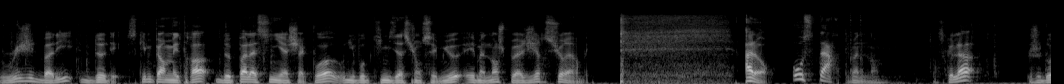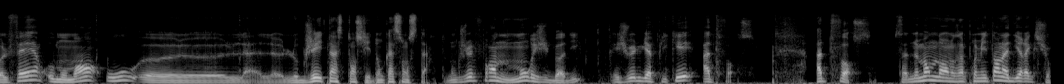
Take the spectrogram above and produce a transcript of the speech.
Rigid Body 2D, ce qui me permettra de ne pas l'assigner à chaque fois. Au niveau optimisation, c'est mieux. Et maintenant, je peux agir sur RB. Alors, au start maintenant, parce que là, je dois le faire au moment où euh, l'objet est instancié, donc à son start. Donc je vais prendre mon rigid body et je vais lui appliquer add force. Add force, ça demande dans un premier temps la direction.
